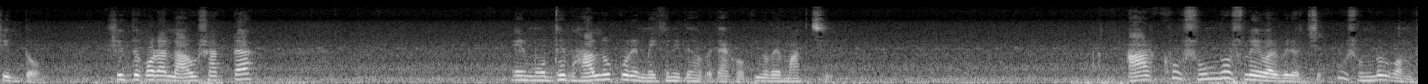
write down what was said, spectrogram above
সিদ্ধ। সিদ্ধ করা লাউ শাকটা এর মধ্যে ভালো করে মেখে নিতে হবে। দেখো কীভাবে মাখছি। আর খুব সুন্দর ফ্লেভার বেরোচ্ছে, খুব সুন্দর গন্ধ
